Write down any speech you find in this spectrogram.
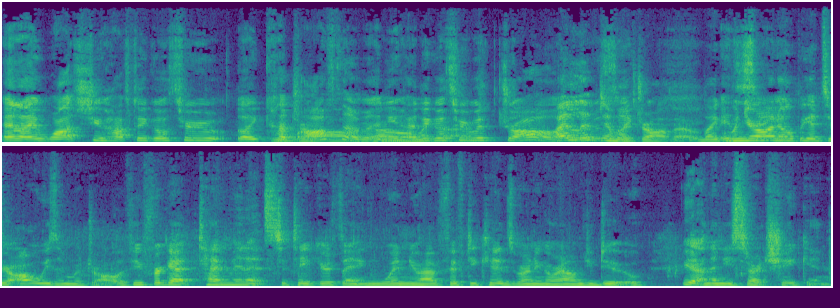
and I watched you have to go through like come Withdrawal. off them, and you Oh had to go God. through withdrawal. I lived in like, withdrawal though. Like when you're on opiates, you're always in withdrawal. If you forget 10 minutes to take your thing, when you have 50 kids running around, you do. Yeah. And then you start shaking.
